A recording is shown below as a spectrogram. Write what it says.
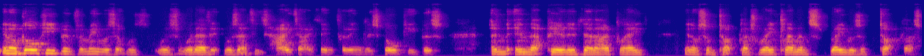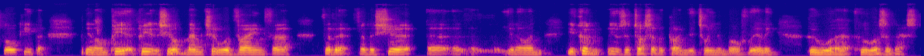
you know, goalkeeping for me was it was was was it was at its height. I think for English goalkeepers, and in that period that I played, you know, some top class. Ray Clemence, Ray was a top class goalkeeper. You know, Peter Peter Shilton, them two were vying for for the for the shirt. Uh, uh, you know, and you couldn't. It was a toss of a coin between them both, really. Who uh, who was the best?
